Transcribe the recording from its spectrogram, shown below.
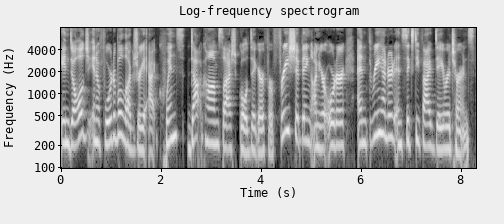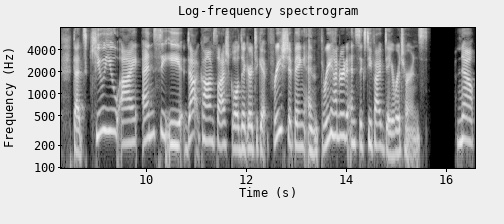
Indulge in affordable luxury at quince.com slash goal digger for free shipping on your order and 365 day returns. That's Q-U-I-N-C-E dot com slash goal digger to get free shipping and 365 day returns. Now,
